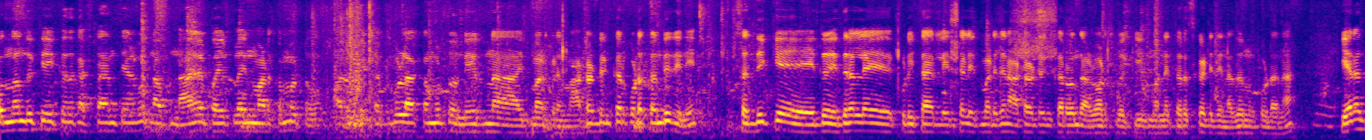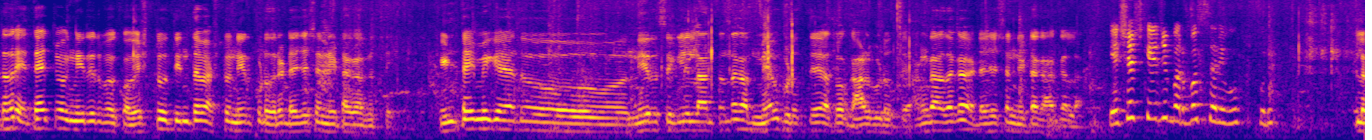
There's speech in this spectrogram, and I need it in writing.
ಒಂದೊಂದಕ್ಕೆ ಇಕ್ಕೋದು ಕಷ್ಟ ಅಂತ ಹೇಳ್ಬಿಟ್ಟು ನಾವು ನಾನೇ ಪೈಪ್ ಲೈನ್ ಮಾಡ್ಕೊಂಬಿಟ್ಟು ಅದಕ್ಕೆ ಟಬ್ಗಳು ಹಾಕೊಂಬಿಟ್ಟು ನೀರನ್ನ ಇದು ಮಾಡ್ಕೊಂಡು ಆಟೋ ಡ್ರಿಂಕರ್ ಕೂಡ ತಂದಿದ್ದೀನಿ. ಸದ್ಯಕ್ಕೆ ಇದು ಇದರಲ್ಲೇ ಕುಡಿತಾ ಇರಲಿ ಅಂತೇಳಿ ಇದು ಮಾಡಿದ್ದೀನಿ. ಆಟೋ ಡ್ರಿಂಕರ್ ಒಂದು ಅಳವಡಿಸ್ಬೇಕು. ಈಗ ಮೊನ್ನೆ ತರಿಸ್ಕೊಂಡಿದ್ದೀನಿ ಅದನ್ನು ಕೂಡ ಏನಂತಂದರೆ ಯಥೇಚ್ಛವಾಗಿ ನೀರು ಇರಬೇಕು. ಎಷ್ಟು ತಿಂತವೆ ಅಷ್ಟು ನೀರು ಕುಡಿದ್ರೆ ಡೈಜೆಷನ್ ನೀಟಾಗಿ ಆಗುತ್ತೆ. ಇನ್ ಟೈಮಿಗೆ ಅದು ನೀರು ಸಿಗಲಿಲ್ಲ ಅಂತಂದಾಗ ಅದು ಮೇವು ಬಿಡುತ್ತೆ ಅಥವಾ ಗಾಳು ಬಿಡುತ್ತೆ. ಹಂಗಾದಾಗ ಡೈಜೆಷನ್ ನೀಟಾಗಿ ಆಗಲ್ಲ. ಎಷ್ಟೆಷ್ಟು ಕೆ ಜಿ ಬರ್ಬೋದು ಸರ್ ಇವು ಕುರಿ? ಇಲ್ಲ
